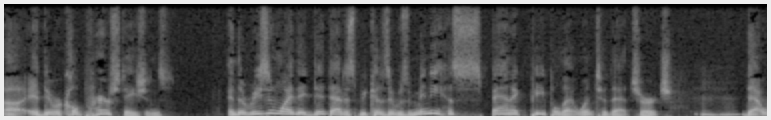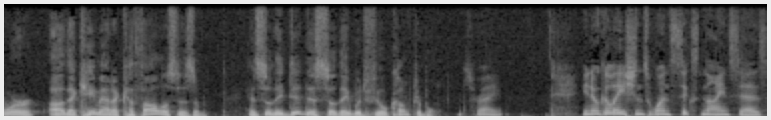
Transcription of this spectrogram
Uh, and they were called prayer stations. And the reason why they did that is because there was many Hispanic people that went to that church that were uh, that came out of Catholicism, and so they did this so they would feel comfortable. That's right. You know, Galatians 1 6 9 says,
